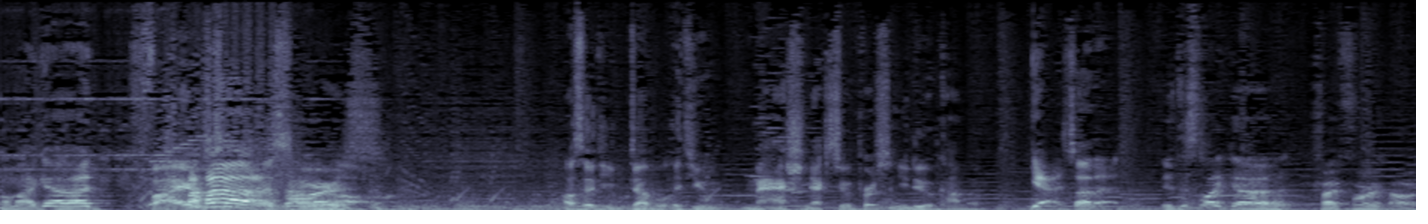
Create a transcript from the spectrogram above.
Oh my god. Fires to the rescue. Stars. Also, if you double, if you mash next to a person, you do a combo. Yeah, I saw that. Is this like uh, Triforce or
